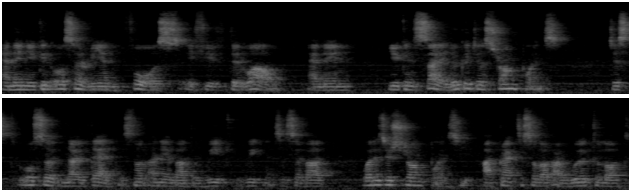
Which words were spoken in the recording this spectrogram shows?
And then you can also reinforce if you've did well. And then you can say look at your strong points. Just also note that it's not only about the weak weakness it's about what is your strong points? I practice a lot. I worked a lot.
